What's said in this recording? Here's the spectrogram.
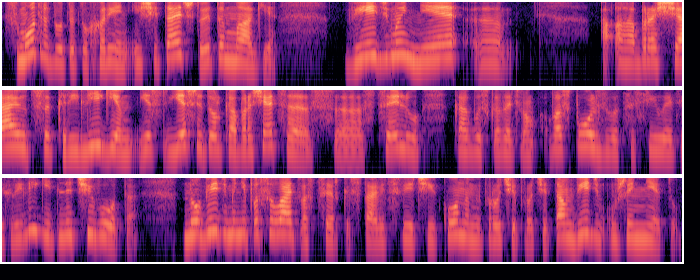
смотрит вот эту хрень и считает, что это магия. Ведьмы не э, обращаются к религиям, если, если только обращаются с, с целью, как бы сказать вам, воспользоваться силой этих религий для чего-то. Но ведьмы не посылают вас в церковь ставить свечи иконам и прочее, прочее. Там ведьм уже нету.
